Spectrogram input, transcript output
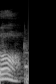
な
